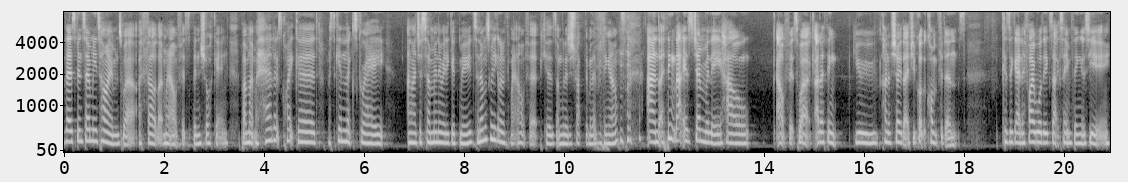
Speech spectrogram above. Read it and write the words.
there's been so many times where I felt like my outfit's been shocking, but I'm like, my hair looks quite good, my skin looks great, and I just I'm in a really good mood. So no one's really going to look at my outfit because I'm going to distract them with everything else. and I think that is generally how outfits work. And I think you kind of show that if you've got the confidence. Because again, if I wore the exact same thing as you,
